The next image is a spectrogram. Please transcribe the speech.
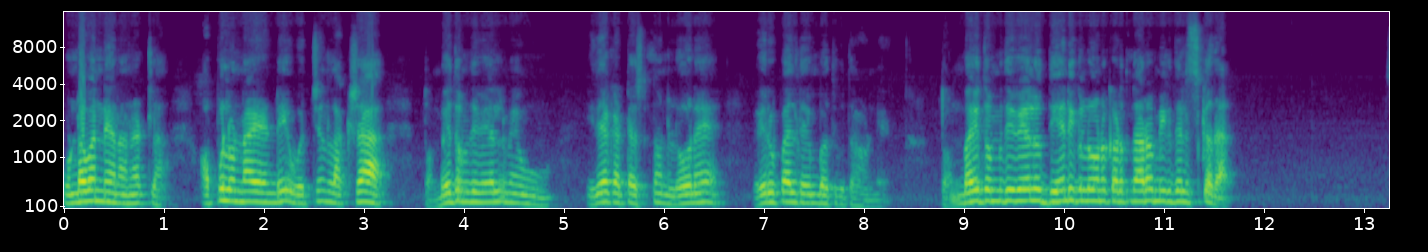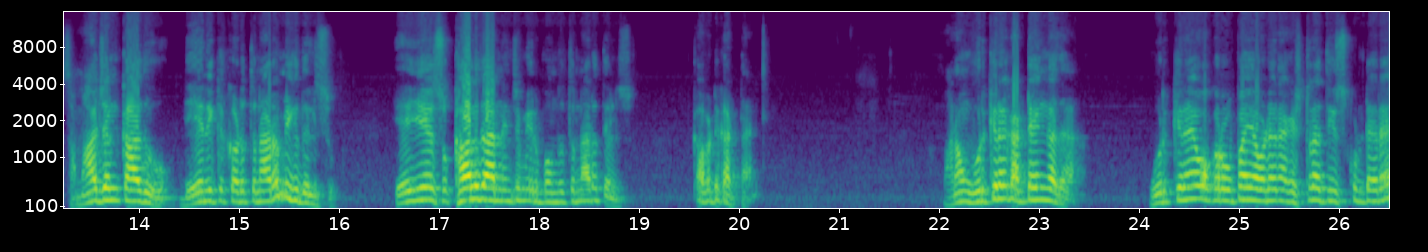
ఉండవని నేను అనట్ల. అప్పులు ఉన్నాయండి వచ్చిన లక్ష తొంభై తొమ్మిది వేలు మేము ఇదే కట్టేస్తున్నాం లోనే వెయ్యి రూపాయలు ఏం బతుకుతామండి? తొంభై తొమ్మిది వేలు దేనికి లోను కడుతున్నారో మీకు తెలుసు కదా. సమాజం కాదు దేనికి కడుతున్నారో మీకు తెలుసు. ఏ ఏ సుఖాలు దాని నుంచి మీరు పొందుతున్నారో తెలుసు. కాబట్టి కట్టాలి. మనం ఊరికినే కట్టేం కదా. ఊరికినే ఒక రూపాయి ఎవడైనా ఎక్స్ట్రా తీసుకుంటేనే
